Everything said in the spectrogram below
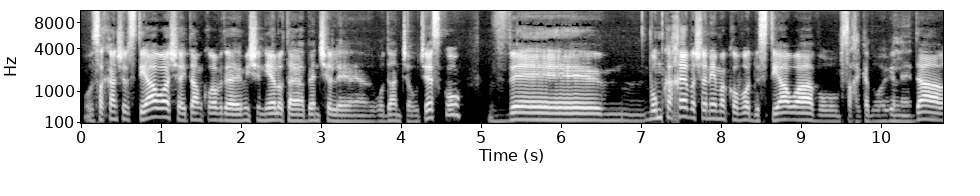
הוא שחקן של סטיארה שהייתה מקורבת, אה, מי שניהל אותה הבן של אה, רודן צ'אוצ'סקו. ו... והוא מככב בשנים הקרובות בסטיארה והוא משחק כדורגל נהדר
